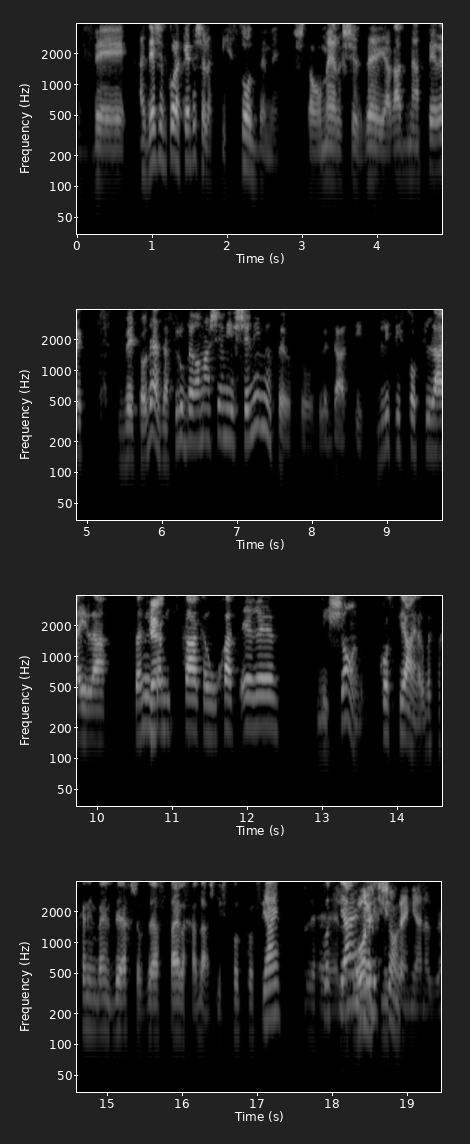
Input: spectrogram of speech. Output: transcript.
ואז יש את כל הקטע של הטיסות באמת, שאתה אומר שזה ירד מהפרק, ואתה יודע, זה אפילו ברמה שהם ישנים יותר טוב, לדעתי. בלי טיסות לילה, שמים כן. את המשחק, ארוחת ערב, לישון, כוס יין, הרבה שחקנים ב-NBA עכשיו, זה הסטייל החדש, לשתות כוס יין, כוס יין לברון הכניס. את העניין הזה.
